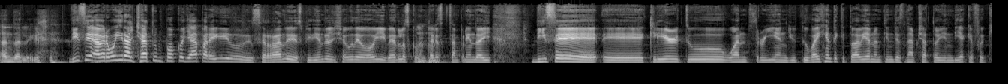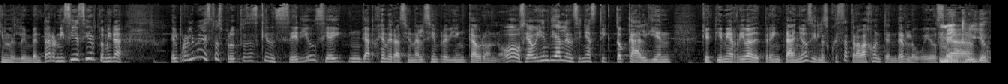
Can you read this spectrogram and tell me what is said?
Ándale. Dice, a ver, voy a ir al chat un poco ya para ir cerrando y despidiendo el show de hoy y ver los comentarios que están poniendo ahí. Dice eh, Clear213 en YouTube. Hay gente que todavía no entiende Snapchat hoy en día, que fue quienes lo inventaron. Y sí es cierto, mira, el problema de estos productos es que en serio si hay un gap generacional siempre bien cabrón. o sea, hoy en día le enseñas TikTok a alguien que tiene arriba de 30 años y les cuesta trabajo entenderlo, güey. Me incluyo.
